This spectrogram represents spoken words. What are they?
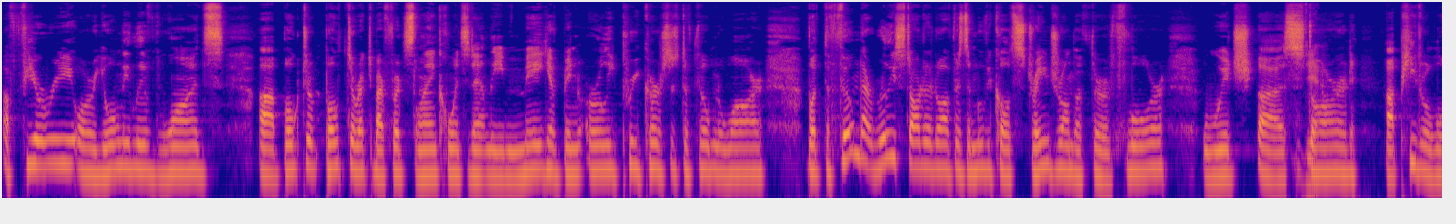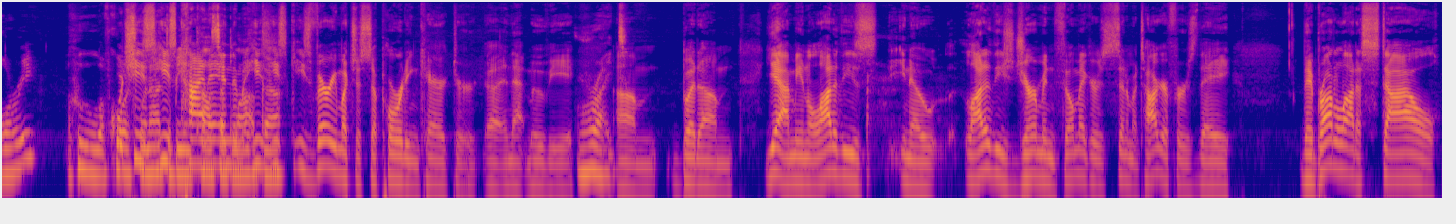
A Fury or You Only Live Once, uh, both, both directed by Fritz Lang, coincidentally, may have been early precursors to film noir. But the film that really started off is a movie called Stranger on the Third Floor, which uh, starred yeah. Uh, Peter Lorre, who of course went on to be in Casablanca. The, he's, he's, he's very much a supporting character uh, in that movie, right? Um, but um, yeah, I mean, a lot of these, you know, a lot of these German filmmakers, cinematographers, they they brought a lot of style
